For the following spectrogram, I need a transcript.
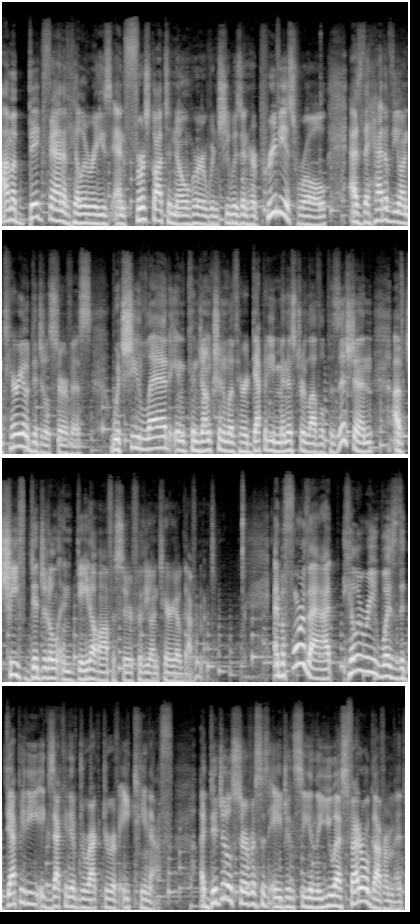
I'm a big fan of Hillary's and first got to know her when she was in her previous role as the head of the Ontario Digital Service, which she led in conjunction with her deputy minister level position of Chief Digital and Data Officer for the Ontario government. And before that, Hillary was the deputy executive director of 18F, a digital services agency in the US federal government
